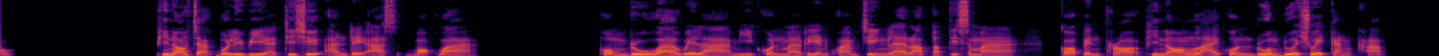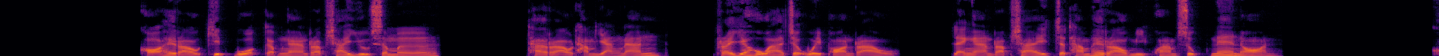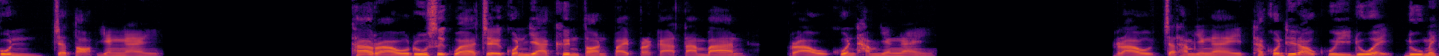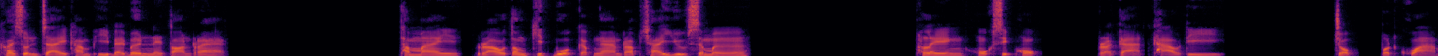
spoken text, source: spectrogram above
พี่น้องจากโบลิเวียที่ชื่ออันเดอัสบอกว่า ผมรู้ว่าเวลามีคนมาเรียนความจริงและรับบัพติศมา ก็เป็นเพราะพี่น้องหลายคนร่วมด้วยช่วยกันครับ ขอให้เราคิดบวกกับงานรับใช้อยู่เสมอ ถ้าเราทำอย่างนั้น พระยะโฮวาจะอวยพรเรา และงานรับใช้จะทำให้เรามีความสุขแน่นอน คุณจะตอบยังไง ถ้าเรารู้สึกว่าเจอคนยากขึ้นตอนไปประกาศตามบ้าน เราควรทำยังไง เราจะทำยังไงถ้าคนที่เราคุยด้วยดูไม่ค่อยสนใจคำพีไบเบิลในตอนแรกทำไมเราต้องคิดบวกกับงานรับใช้อยู่เสมอ เพลง 66 ประกาศข่าวดี จบบทความ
